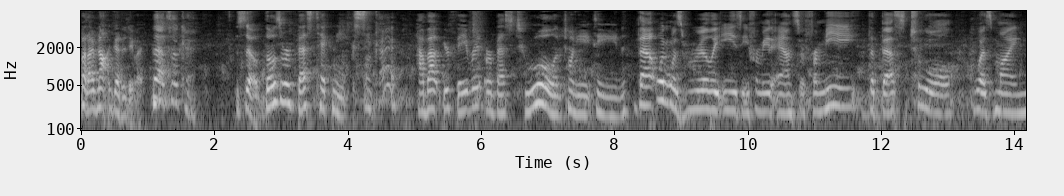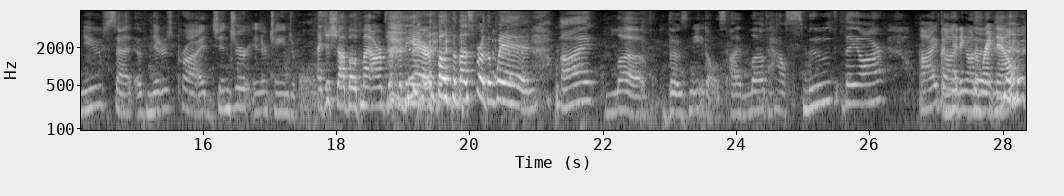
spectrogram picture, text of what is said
but I'm not gonna do it. that's okay. So those were best techniques. Okay. How about your favorite or best tool of 2018? That one was really easy for me to answer. For me, the best tool was my new set of Knitter's Pride Ginger Interchangeables. I just shot both my arms up in the air, both of us for the win. I love those needles. I love how smooth they are. I got knitting on the- them right now.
